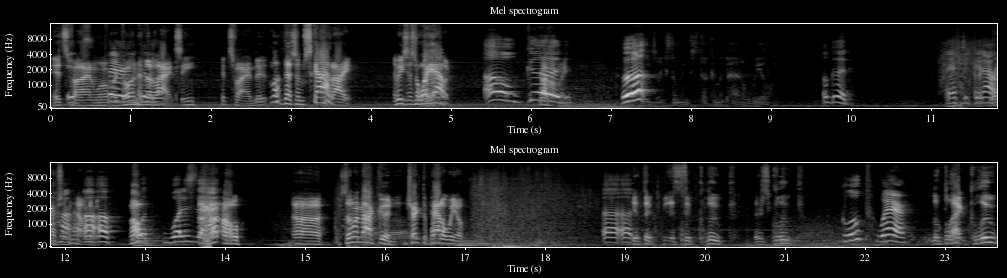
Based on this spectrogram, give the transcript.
It's, It's fine. We're, we're going to the light. See? It's fine. Look, there's some skylight. That means there's a way out. Oh, good. Probably. Uh, Sounds like something's stuck in the paddle wheel. oh, good. I have to get out. Grab Huh? something out Uh with it. oh. Oh. What, what is that? Uh that? oh. Uh, something not good. Check the paddle wheel. Uh, uh, Get the it's the gloop. There's gloop. gloop? Where? The black gloop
